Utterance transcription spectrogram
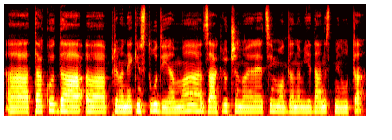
A, tako da a, prema nekim studijama zaključeno je recimo da nam 11 minuta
